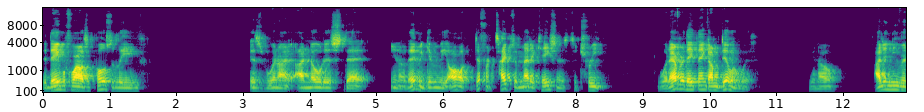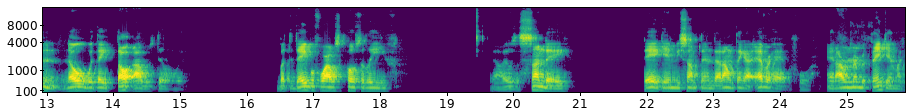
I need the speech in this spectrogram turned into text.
the day before I was supposed to leave is when I, I noticed that, you know, they've been giving me all different types of medications to treat whatever they think I'm dealing with. You know, I didn't even know what they thought I was dealing with. But the day before I was supposed to leave, you know, it was a Sunday. They gave me something that I don't think I ever had before. And I remember thinking, like,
